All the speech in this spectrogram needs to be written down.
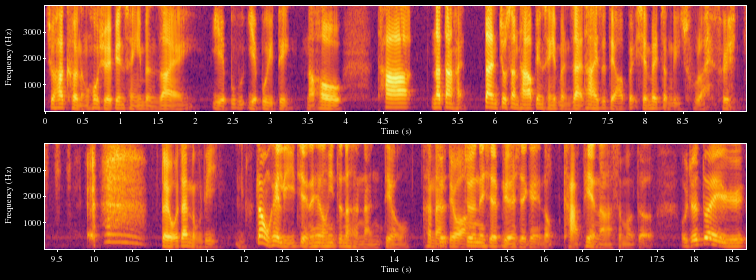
就它可能或许变成一本在，也不也不一定。然后它那但还但就算它要变成一本在，它还是得要被先被整理出来。所以，对我在努力。但我可以理解那些东西真的很难丢，很难丢啊！就是那些别人写给你的卡片啊什么的，我觉得对于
